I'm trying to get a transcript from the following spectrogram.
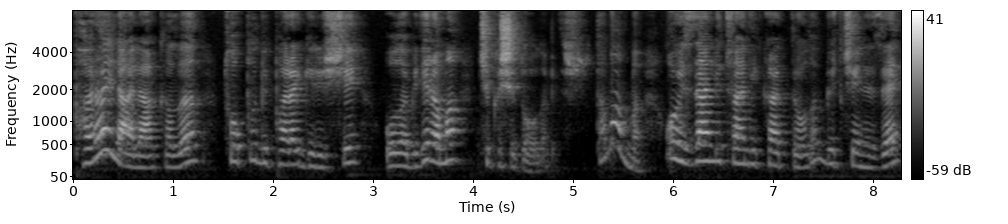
parayla alakalı toplu bir para girişi olabilir ama çıkışı da olabilir. Tamam mı? O yüzden lütfen dikkatli olun. Bütçenize,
